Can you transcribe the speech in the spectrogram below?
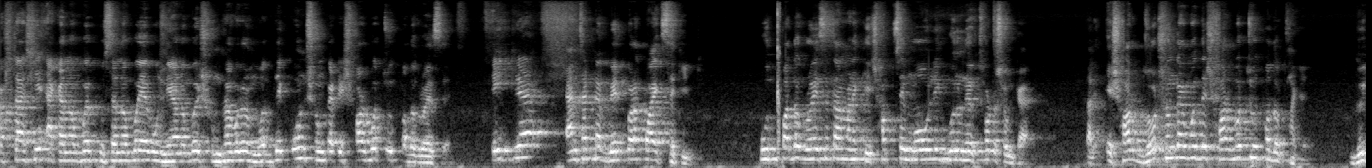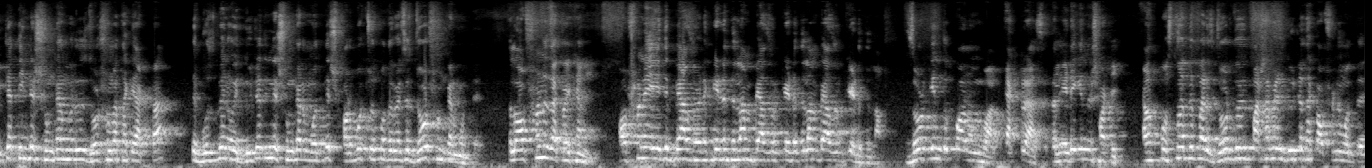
অষ্টাশি, একানব্বই, পঁচানব্বই এবং নিরানব্বই সংখ্যাগুলোর মধ্যে কোন সংখ্যাটি সর্বোচ্চ উৎপাদক রয়েছে? এইটা অ্যান্সারটা বের করা কয়েক সেকেন্ড। উৎপাদক রয়েছে তার মানে কি? সবচেয়ে মৌলিক গুণনের ছোট সংখ্যা। তাহলে এই সর্ব জোর সংখ্যার মধ্যে সর্বোচ্চ উৎপাদক থাকে। দুইটা, তিনটে সংখ্যার মধ্যে জোড় সংখ্যা থাকে একটা, তো বুঝবেন ওই দুইটা, তিনটে সংখ্যার মধ্যে সর্বোচ্চ উৎপাদক রয়েছে জোর সংখ্যার মধ্যে। তাহলে অপশনে দেখো এখানে। অপশনে এই যে ব্যাজ কেটে দিলাম, ব্যাজর কেটে দিলাম, ব্যাজর কেটে দিলাম। জোড় কিন্তু ক নম্বর? একটা আছে। তাহলে এটা কিন্তু সঠিক। এখন প্রশ্ন হতে পারে, জোর যদি পাশাপাশি দুইটা থাকে অপশনের মধ্যে,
